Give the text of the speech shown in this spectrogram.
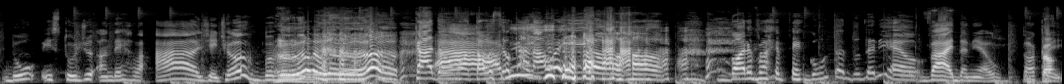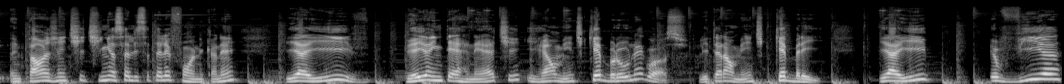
Do Estúdio Underline. Ah, gente, oh... cada um ah, botar o seu canal aí, ó. Bora para a pergunta do Daniel. Vai, Daniel, toca então, aí. Então a gente tinha essa lista telefônica, né? E aí veio a internet e realmente quebrou o negócio. Literalmente quebrei. E aí eu via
